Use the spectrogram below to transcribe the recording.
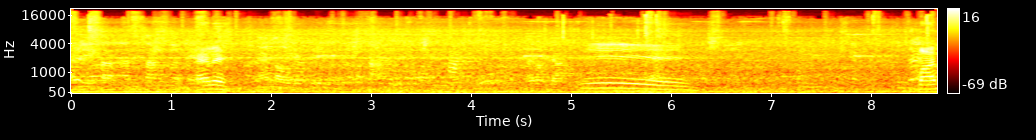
อันนี้สร้างอันนี้สร้างเงื่อนไขไปเลย ให้เราไม่ต้องยักนี่บาน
